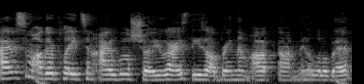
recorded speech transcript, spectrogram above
I have some other plates and I will show you guys these. I'll bring them up um, in a little bit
